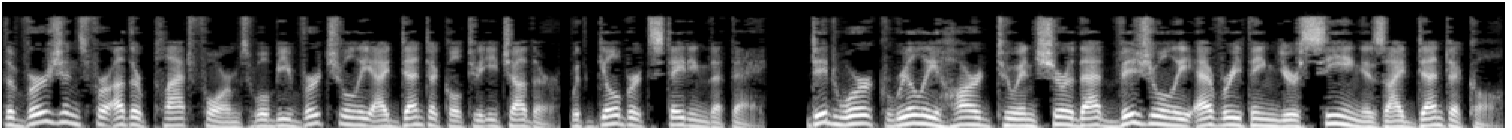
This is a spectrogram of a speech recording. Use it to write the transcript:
The versions for other platforms will be virtually identical to each other, with Gilbert stating that they did work really hard to ensure that visually everything you're seeing is identical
